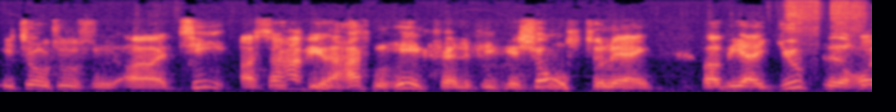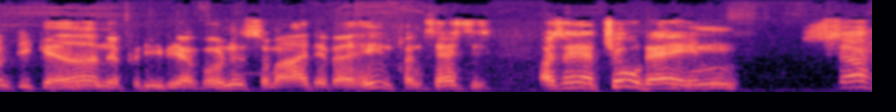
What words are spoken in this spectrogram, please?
i 2010, og så har vi jo haft en helt kvalifikationsturnering, hvor vi har jublet rundt i gaderne, fordi vi har vundet så meget. Det har været helt fantastisk. Og så her to dage inden, så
